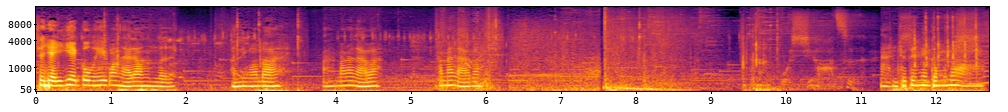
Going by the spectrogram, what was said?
谢谢一夜勾黑光材料的黄金光吧，啊，慢慢来吧，慢慢来吧。哎，你去对面跟不到啊。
